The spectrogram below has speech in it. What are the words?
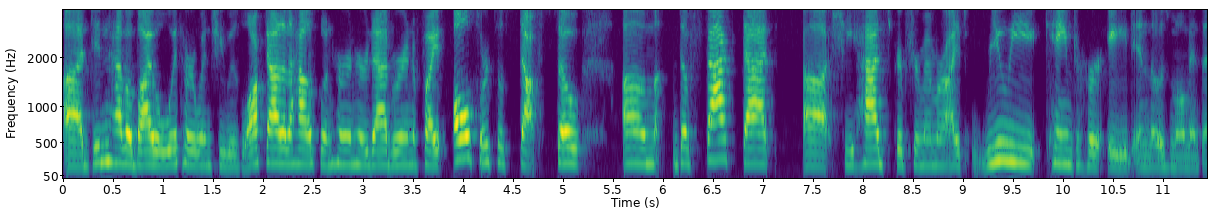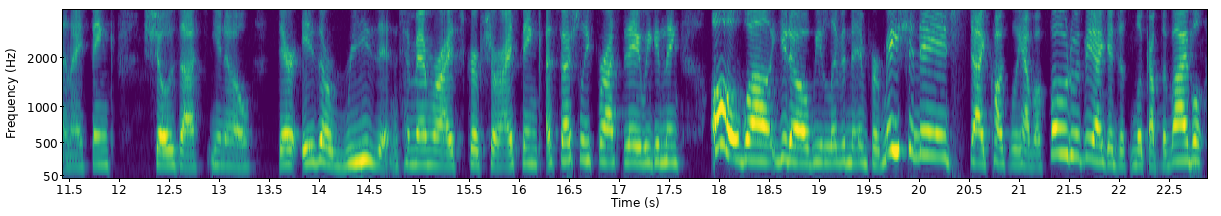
uh, didn't have a bible with her when she was locked out of the house when her and her dad were in a fight all sorts of stuff. So um, the fact that uh, she had scripture memorized really came to her aid in those moments. And i think shows us you know there is a reason to memorize scripture. I think especially for us today we can think oh well you know we live in the information age. I constantly have a phone with me. I can just look up the bible.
